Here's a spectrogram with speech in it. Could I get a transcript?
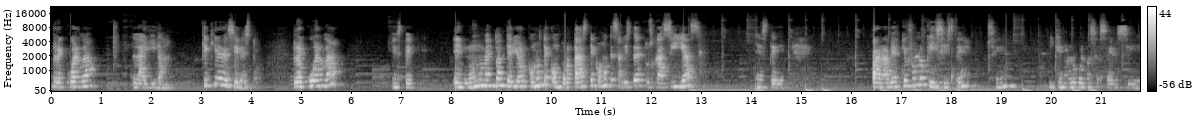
Recuerda la ira. ¿Qué quiere decir esto? Recuerda este, en un momento anterior cómo te comportaste, cómo te saliste de tus casillas, este, para ver qué fue lo que hiciste, ¿sí? Y que no lo vuelvas a hacer si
